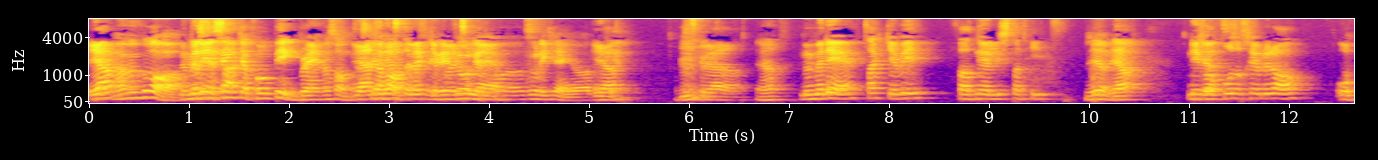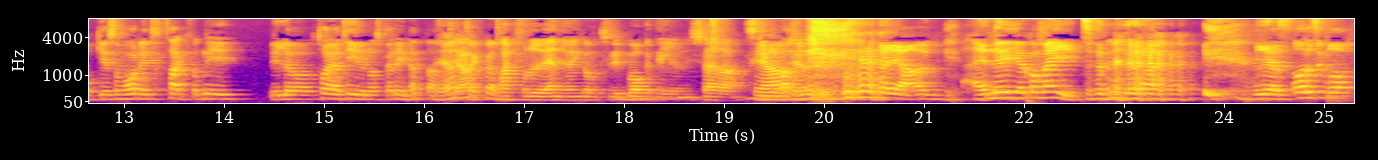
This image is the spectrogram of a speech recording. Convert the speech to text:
Ja. Ja. Ja men bra. Men Men med jag det ska sagt- tänka på Big Brain och sånt. Det Ja, ska till jag nästa ha. vecka Det är en får vi ta rolig, rolig grej att Ja. in. Det ska vi göra. Ja, Men med det tackar vi för att ni har lyssnat hit. det gör vi. Ja. Ni får en Gött. fortsatt trevlig dag. Och eh, som vanligt, tack för att ni ville ta er tiden att spela in detta. Ja, Ja, tack själv. tack för att du ännu en gång tog tillbaka till din kära Ja, skola. ja. Nöje att komma hit. yes. Ha det så bra.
